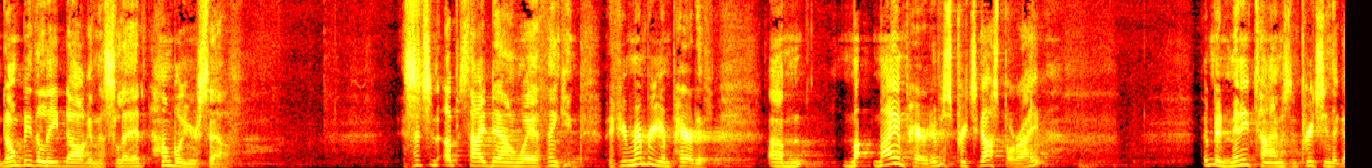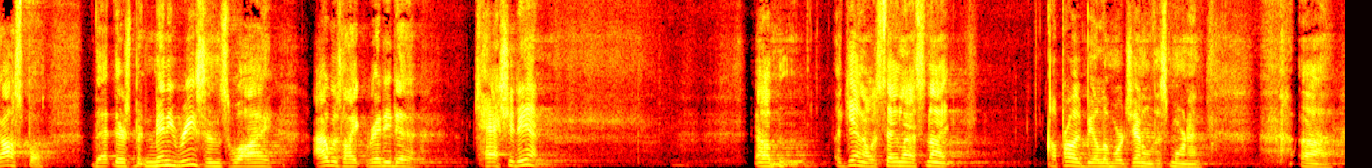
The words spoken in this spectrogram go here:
Don't be the lead dog in the sled, humble yourself. It's such an upside down way of thinking. If you remember your imperative, um, my, my imperative is preach the gospel, right? There have been many times in preaching the gospel that there's been many reasons why I was like ready to cash it in. Um, again, I was saying last night, I'll probably be a little more gentle this morning. Uh,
